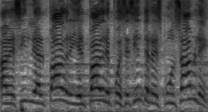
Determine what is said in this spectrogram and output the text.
a decirle al padre y el padre pues se siente responsable.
